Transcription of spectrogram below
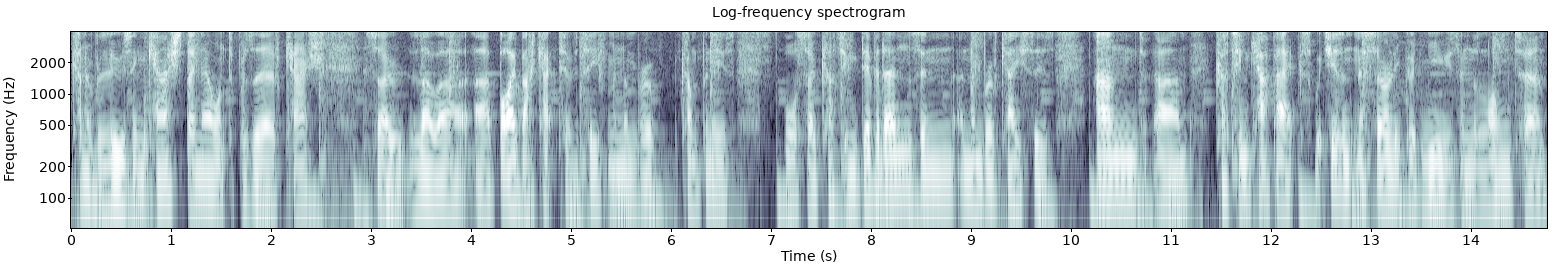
kind of losing cash. They now want to preserve cash. So, lower uh, buyback activity from a number of companies, also cutting dividends in a number of cases, and um, cutting capex, which isn't necessarily good news in the long term.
